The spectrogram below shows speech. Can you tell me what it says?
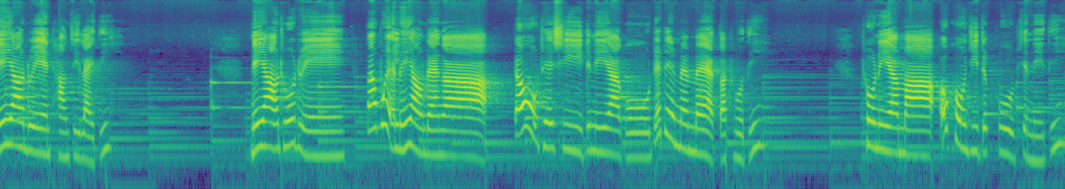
နေရောင်တွင်ထောင်ကြည့်လိုက်သည်နေရောင်ထိုးတွင်ပန်းပွင့်အလင်းရောင်တန်းက တောအုပ်ထဲရှိတနေရာကိုတက်တက်မက်မက်သွားထိုးသည်ထိုနေရာမှာအုတ်ခုံကြီးတစ်ခုဖြစ်နေသည်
